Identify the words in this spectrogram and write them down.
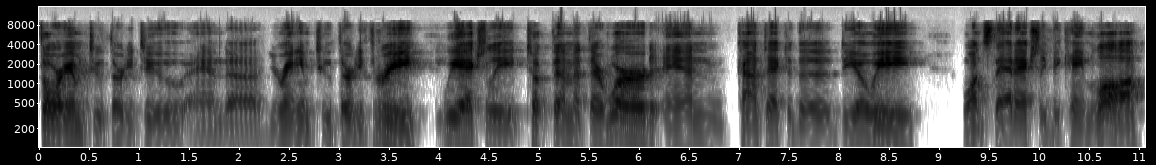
thorium 232 and uh, uranium 233. We actually took them at their word and contacted the DOE once that actually became law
